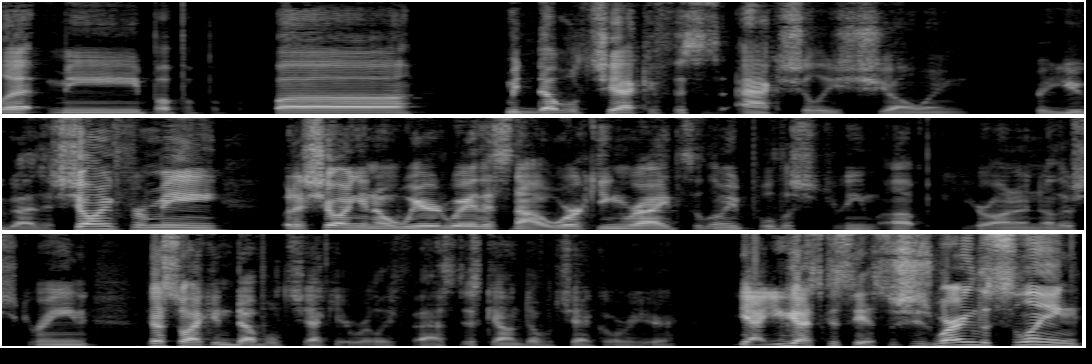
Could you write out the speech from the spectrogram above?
Let me ba, ba, ba, let me double check if this is actually showing for you guys. It's showing for me, but it's showing in a weird way that's not working right. So let me pull the stream up here on another screen just so I can double check it really fast. Discount double check over here. Yeah, you guys can see it. So she's wearing the sling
